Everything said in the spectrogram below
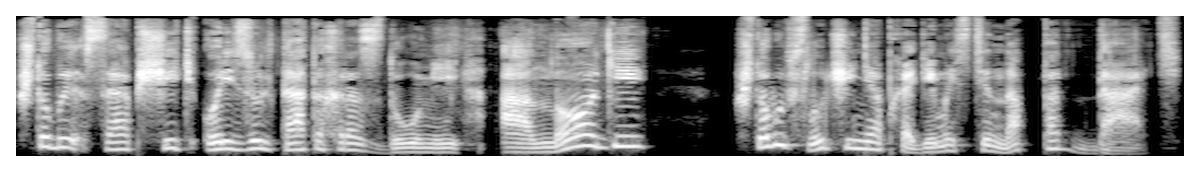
чтобы сообщить о результатах раздумий, а ноги чтобы в случае необходимости нападать.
